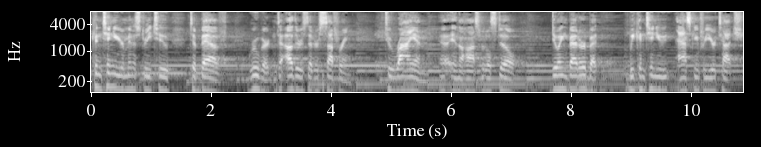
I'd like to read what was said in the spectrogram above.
Continue your ministry to, to Bev Grubert and to others that are suffering, to Ryan uh, in the hospital still doing better, but we continue asking for your touch.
